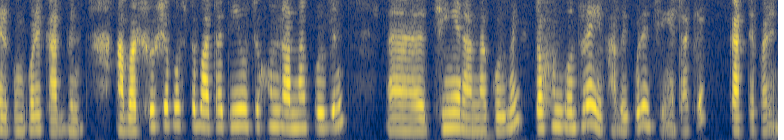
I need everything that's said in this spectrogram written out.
এরকম করে কাটবেন। আবার সর্ষে পোস্ত বাটা দিয়েও যখন রান্না করবেন ঝিঙে রান্না করবেন, তখন বন্ধুরা এইভাবে করে ঝিঙেটাকে কাটতে পারেন।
